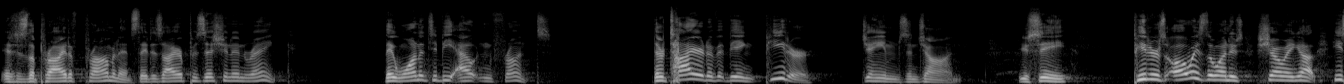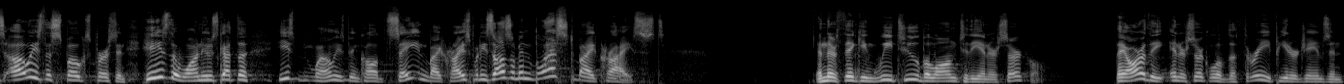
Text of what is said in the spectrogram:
It is the pride of prominence. They desire position and rank. They wanted to be out in front. They're tired of it being Peter, James, and John. You see, Peter's always the one who's showing up. He's always the spokesperson. He's the one who's got the, he's, well, he's been called Satan by Christ, but he's also been blessed by Christ. And they're thinking, we too belong to the inner circle. They are the inner circle of the three Peter, James, and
